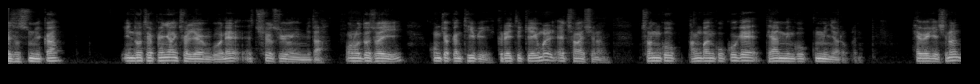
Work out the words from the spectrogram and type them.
안녕하셨습니까? 인도태평양 전략연구원의 최수용입니다. 오늘도 저희 공작관 TV 그레이트 게임을 애청하시는 전국 방방곡곡의 대한민국 국민 여러분, 해외 계시는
